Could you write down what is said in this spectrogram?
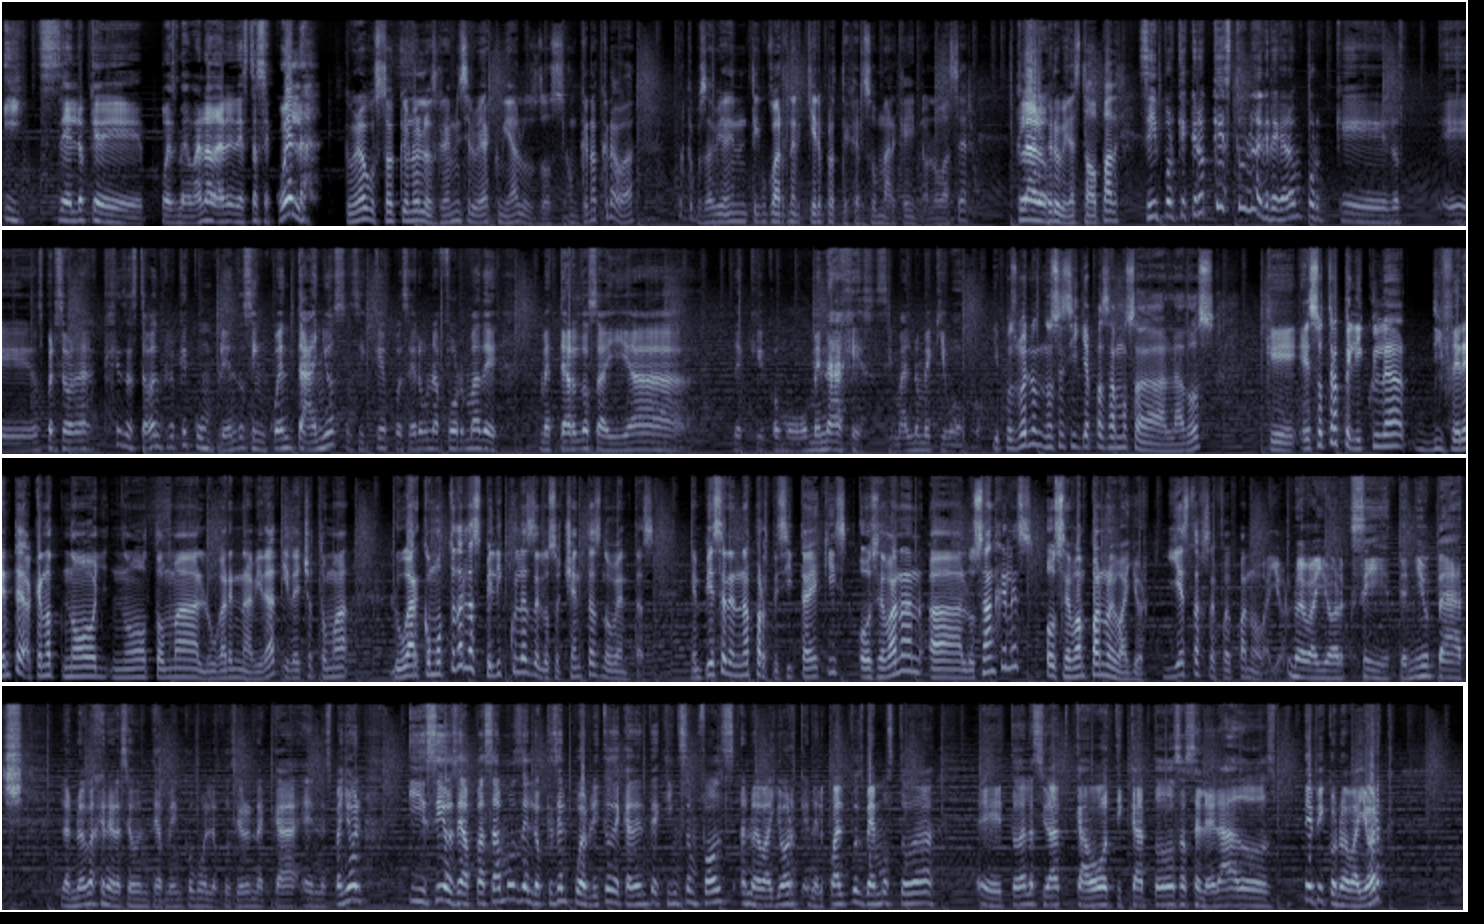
y sé lo que pues me van a dar en esta secuela. Que me hubiera gustado que uno de los Gremlins se lo hubiera comido a los dos, aunque no creo, ¿eh? Porque pues obviamente Warner quiere proteger su marca y no lo va a hacer. Claro. Pero hubiera estado padre. Sí, porque creo que esto lo agregaron porque los eh, los personajes estaban creo que cumpliendo 50 años, así que pues era una forma de meterlos ahí a... de que como homenajes, si mal no me equivoco. Y pues bueno, no sé si ya pasamos a la 2, que es otra película diferente, acá no, no, no toma lugar en Navidad y de hecho toma lugar como todas las películas de los 80s, 90s. Empiezan en una partecita X, o se van a, Los Ángeles o se van para Nueva York. Y esta se fue para Nueva York. Nueva York, sí, The New Batch la nueva generación también como le pusieron acá en español. Y sí, o sea, pasamos de lo que es el pueblito decadente de Kingston Falls a Nueva York, en el cual pues vemos toda, eh, toda la ciudad caótica, todos acelerados, típico Nueva York.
